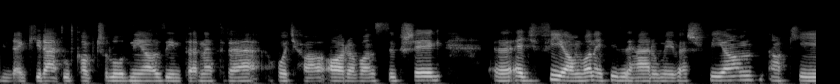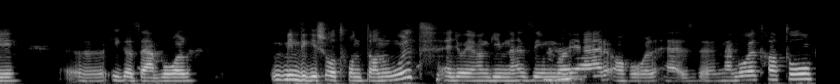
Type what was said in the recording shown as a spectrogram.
mindenki rá tud kapcsolódni az internetre, hogyha arra van szükség. Egy fiam van, egy 13 éves fiam, aki igazából mindig is otthon tanult, egy olyan gimnáziumban uh-huh. jár, ahol ez megoldható,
